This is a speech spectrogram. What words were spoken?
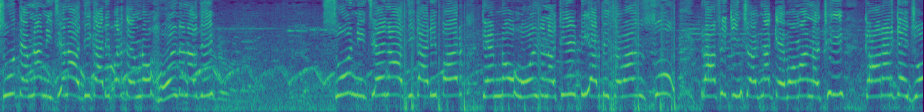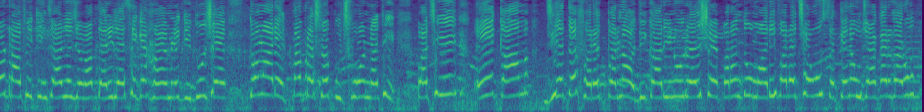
શું તેમના નીચેના અધિકારી પર તેમનો હોલ્ડ નથી શું નીચેના અધિકારી પર તેમનો હોલ્ડ નથી ટીઆરબી જવાન શું ટ્રાફિક ઇન્ચાર્જના કહેવામાં નથી કારણ કે જો ટ્રાફિક ઇન્ચાર્જે જવાબદારી લેશે કે હા એમણે કીધું છે તો મારે એક પણ પ્રશ્ન પૂછવો નથી પછી એ કામ જે તે ફરજ પરના અધિકારીનું રહેશે પરંતુ મારી ફરજ છે હું સત્યને ઉજાગર કરું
